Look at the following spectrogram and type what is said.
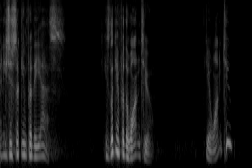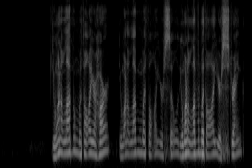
And he's just looking for the yes. He's looking for the want to. Do you want to? Do you want to love him with all your heart? Do you want to love him with all your soul? Do you want to love him with all your strength?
